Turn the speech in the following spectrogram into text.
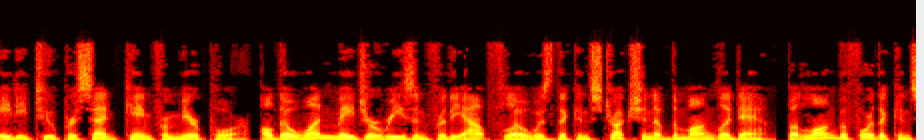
82% came from Mirpur, although one major reason for the outflow was the construction of the Mangla Dam, but long before the construction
